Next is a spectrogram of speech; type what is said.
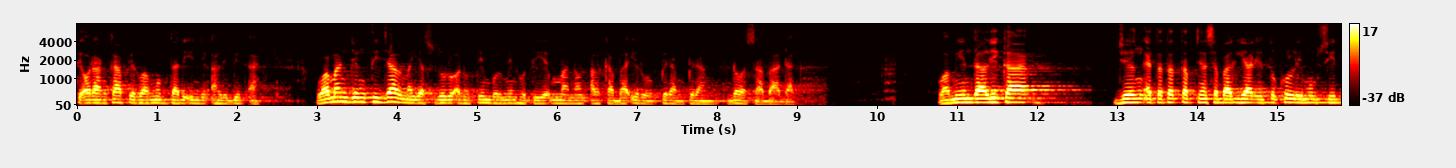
ti orang kafir wa mubtadiin jeung ahli bid'ah. waman jeng tijal mayas dulu anu timbul min huti manon alkabairu pirang-pirang dosa badak. Wamin dalika jeng eta tetapnya sebagian itu kulli mumsid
